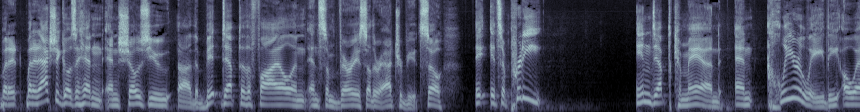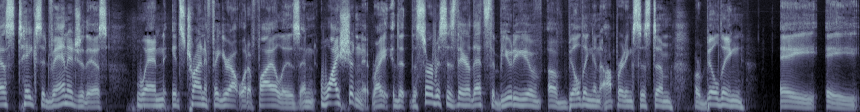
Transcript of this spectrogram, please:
but it but it actually goes ahead and, and shows you uh, the bit depth of the file and and some various other attributes. So it, it's a pretty in-depth command, and clearly the OS takes advantage of this when it's trying to figure out what a file is and why shouldn't it right the, the service is there that's the beauty of, of building an operating system or building a a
